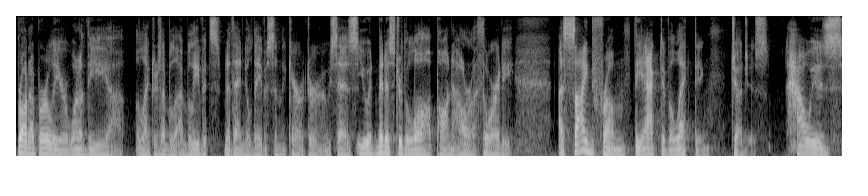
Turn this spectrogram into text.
brought up earlier, one of the uh, electors, I, be- I believe it's Nathaniel Davisson, the character, who says, You administer the law upon our authority. Aside from the act of electing judges, how is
